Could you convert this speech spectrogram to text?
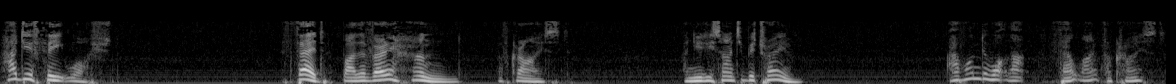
Had your feet washed. Fed by the very hand of Christ. And you decide to betray him. I wonder what that felt like for Christ.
